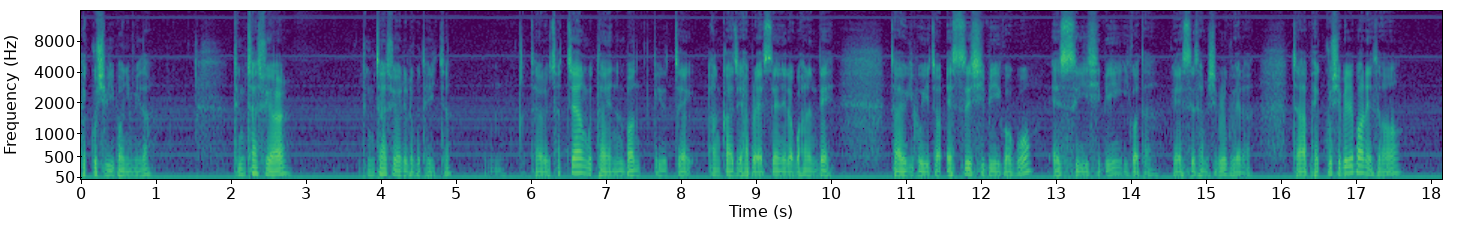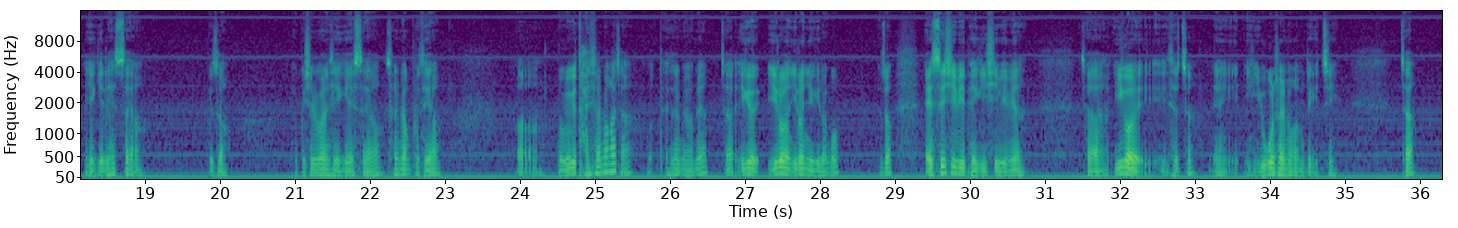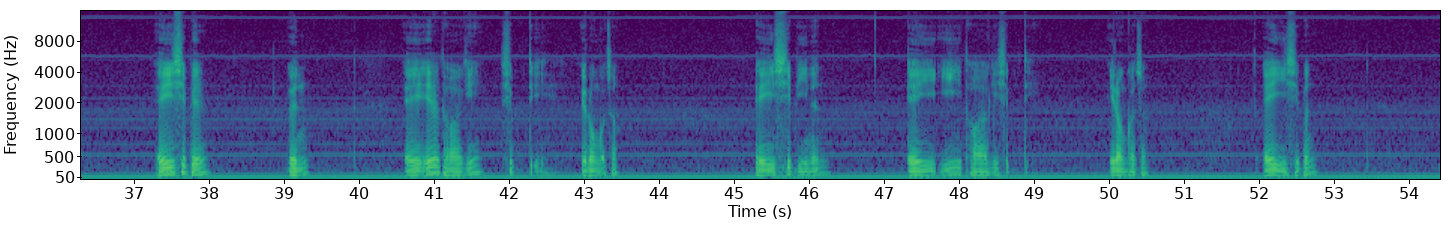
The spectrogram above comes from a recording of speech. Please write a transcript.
192번입니다. 등차 수열, 등차 수열이라고 돼 있죠. 음, 자, 그리고 첫째 항부터 n번째 항까지 합을 SN이라고 하는데, 자, 여기 보이죠? S12 이거고, S22 이거다. 그 S30을 구해라. 자, 191번에서 얘기를 했어요. 그죠? 191번에서 얘기했어요. 설명 보세요. 어, 여기 다시 설명하자. 다시 설명하면, 자, 이게 이런, 이런 얘기라고. 그죠? S12 120이면 자 이거 있었죠? 예, 이- 요걸 설명하면 되겠지. 자 A11은 A1 더하기 10D 이런 거죠. A12는 A2 더하기 10D 이런 거죠. A20은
